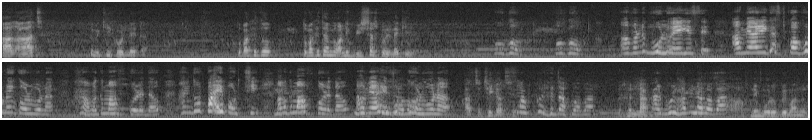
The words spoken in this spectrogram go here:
আর আজ তুমি কি করলে এটা? তোমাকে তো তোমাকে তো আমি অনেক বিশ্বাস করি নাকি? ওগো ওগো আমার না ভুল হয়ে গেছে। আমি আর এই কাজটা কখনোই করব না। আমাকে মাফ করে দাও। আমি তোমার পায়ে পড়ছি। আমাকে মাফ করে দাও। আমি আর এই ভুল করব না। আচ্ছা ঠিক আছে। মাফ করে দাও বাবা। না। আর ভুল হবে না বাবা। আপনি মুরব্বী মানুষ।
